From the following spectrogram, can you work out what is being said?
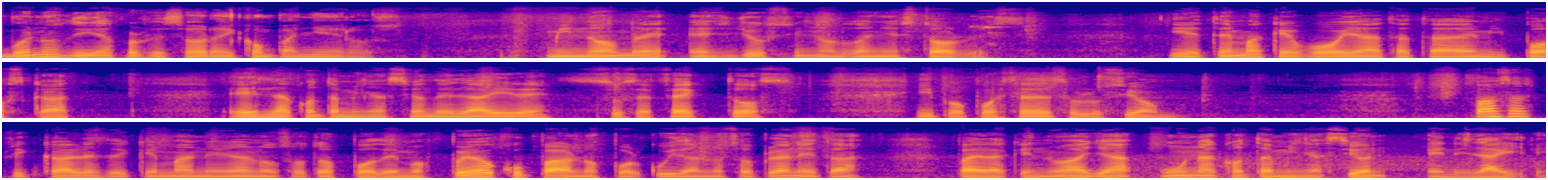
Buenos días profesora y compañeros. Mi nombre es Justin Ordóñez Torres y el tema que voy a tratar en mi podcast es la contaminación del aire, sus efectos y propuestas de solución. Paso a explicarles de qué manera nosotros podemos preocuparnos por cuidar nuestro planeta para que no haya una contaminación en el aire.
